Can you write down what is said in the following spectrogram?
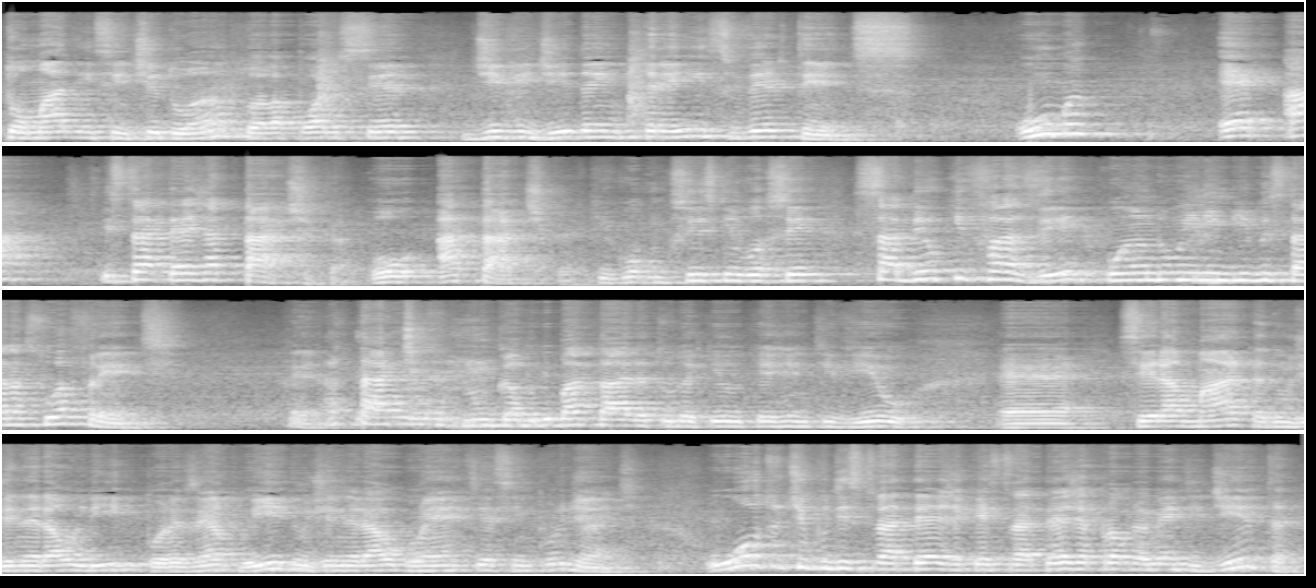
tomada em sentido amplo, ela pode ser dividida em três vertentes. Uma é a Estratégia tática ou a tática, que consiste em você saber o que fazer quando o inimigo está na sua frente. É, a tática, num campo de batalha, tudo aquilo que a gente viu é, ser a marca de um general Lee, por exemplo, e de um general Grant e assim por diante. O outro tipo de estratégia, que é a estratégia propriamente dita,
